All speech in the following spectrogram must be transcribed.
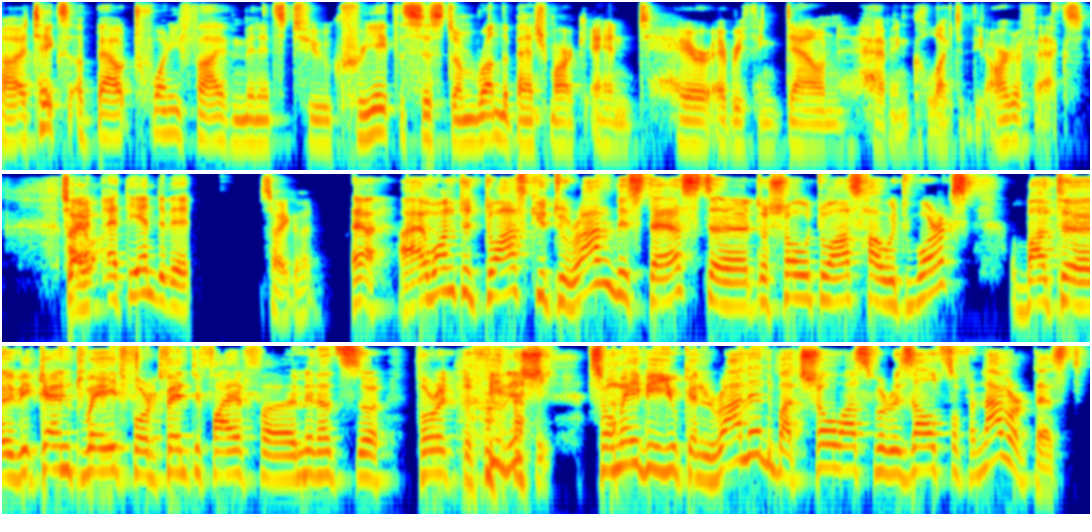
Uh, it takes about 25 minutes to create the system, run the benchmark, and tear everything down, having collected the artifacts. So I, at the end of it, sorry, go ahead. Yeah, I wanted to ask you to run this test uh, to show to us how it works, but uh, we can't wait for 25 uh, minutes uh, for it to finish. right. So maybe you can run it, but show us the results of another test.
